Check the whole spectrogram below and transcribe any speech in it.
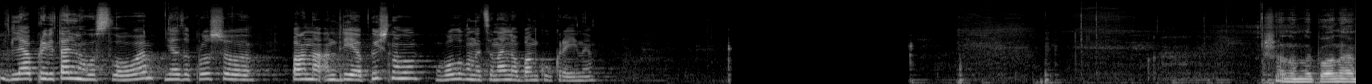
Для привітального слова я запрошую пана Андрія Пишного, голову Національного банку України. Шановний пане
